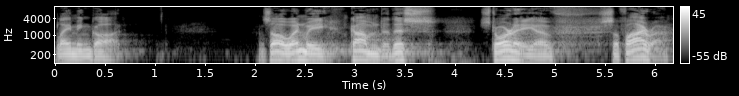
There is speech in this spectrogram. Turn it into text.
blaming God. And so when we come to this story of Sapphira,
